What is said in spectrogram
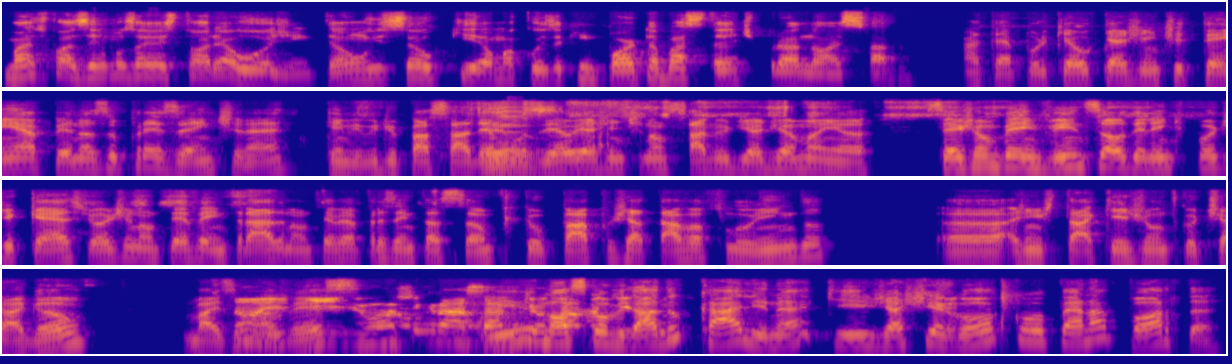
mas fazemos a história hoje. Então, isso é o que é uma coisa que importa bastante para nós, sabe? Até porque o que a gente tem é apenas o presente, né? Quem vive de passado é Exato. museu e a gente não sabe o dia de amanhã. Sejam bem-vindos ao The Link Podcast. Hoje não teve entrada, não teve apresentação, porque o papo já estava fluindo. Uh, a gente está aqui junto com o Tiagão, mais Não, uma e, vez. E eu acho engraçado e nosso convidado, aqui... Cali, né? Que já chegou com o pé na porta.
